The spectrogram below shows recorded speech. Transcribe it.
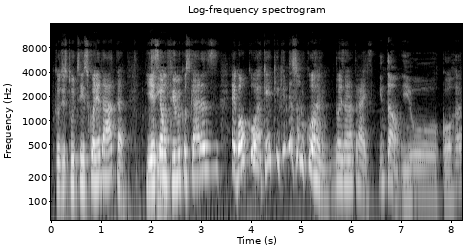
Porque os estúdios têm que escolher data. E esse Sim. é um filme que os caras. É igual o Corra. Quem, quem, quem pensou no Corra dois anos atrás? Então, e o Corra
